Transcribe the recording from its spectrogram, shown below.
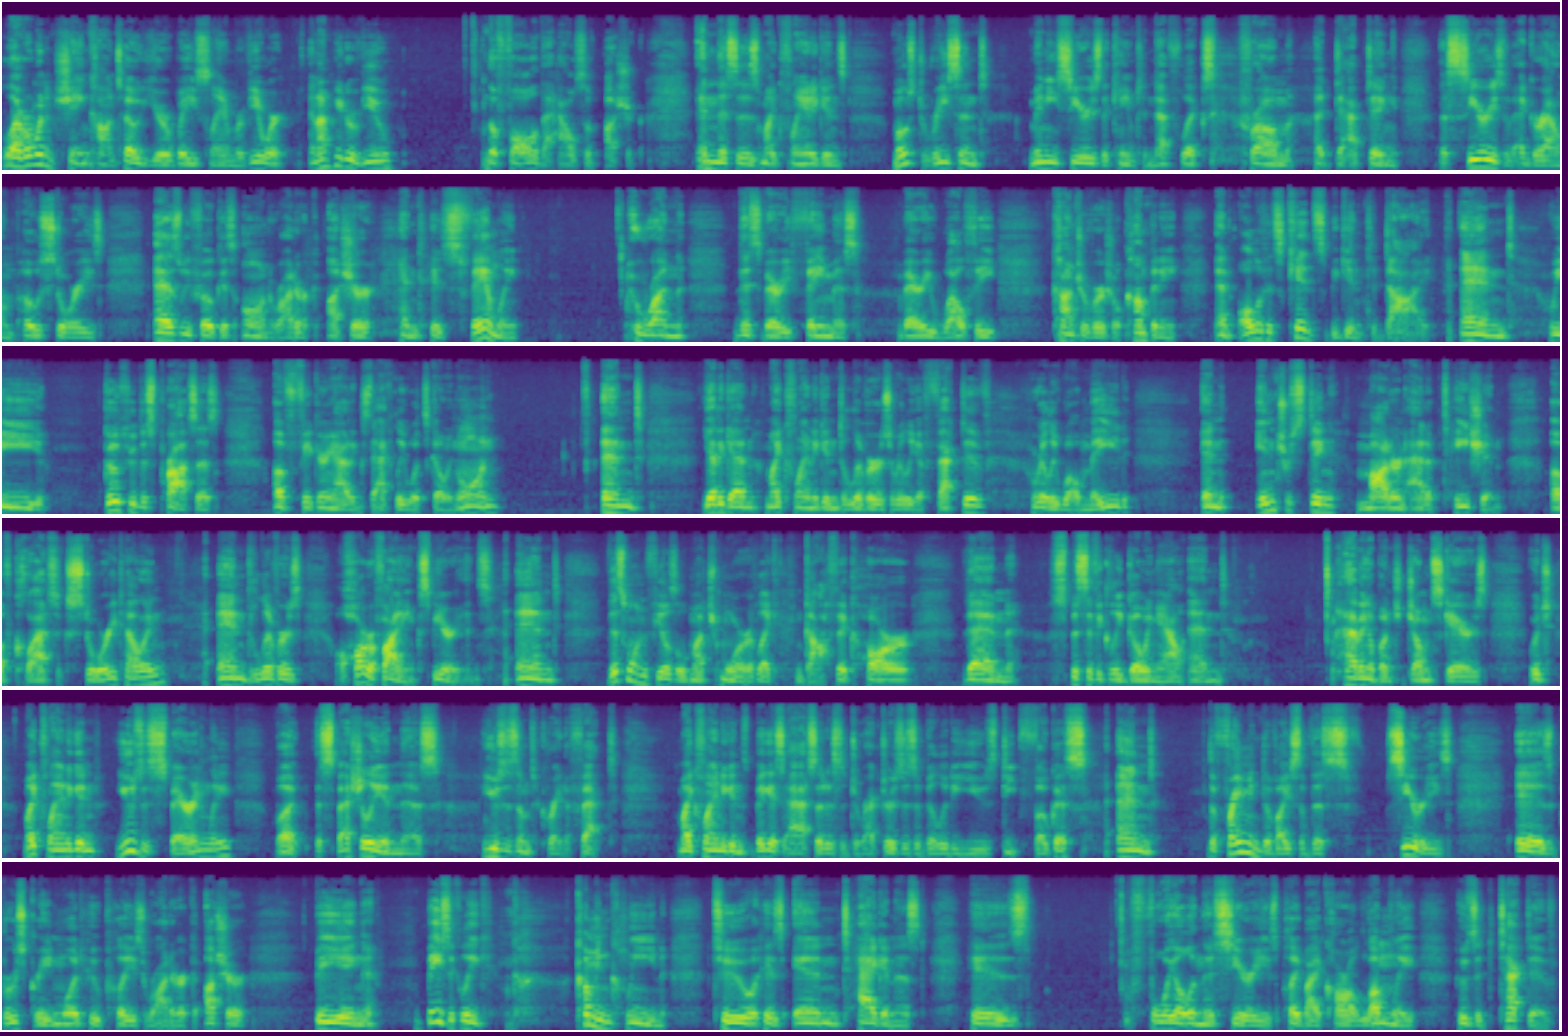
Hello everyone, it's Shane Kanto, your Wasteland reviewer, and I'm here to review The Fall of the House of Usher. And this is Mike Flanagan's most recent mini-series that came to Netflix from adapting a series of Edgar Allan Poe stories as we focus on Roderick Usher and his family who run this very famous, very wealthy, controversial company and all of his kids begin to die. And we go through this process of figuring out exactly what's going on. And yet again, Mike Flanagan delivers really effective, really well made, an interesting modern adaptation of classic storytelling and delivers a horrifying experience. And this one feels much more like gothic horror than specifically going out and having a bunch of jump scares, which Mike Flanagan uses sparingly, but especially in this, uses them to great effect. Mike Flanagan's biggest asset as a director is his ability to use deep focus, and the framing device of this series is Bruce Greenwood, who plays Roderick Usher, being basically coming clean to his antagonist, his foil in this series, played by Carl Lumbly, who's a detective.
